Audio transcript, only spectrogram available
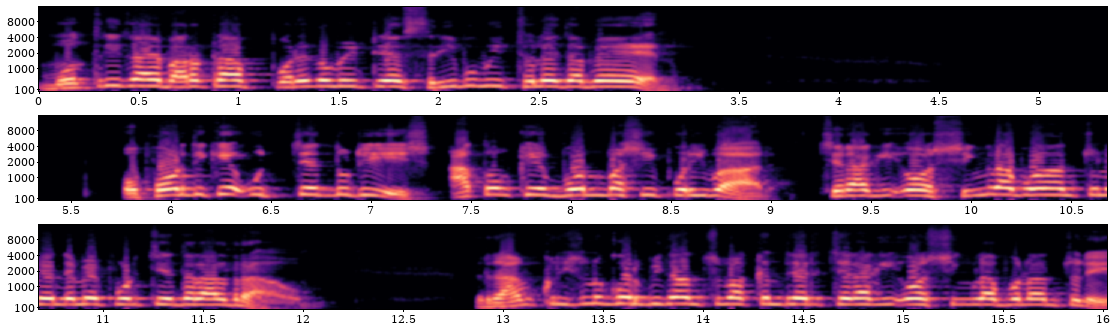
মন্ত্রী রায় বারোটা পনেরো মিনিটে শ্রীভূমি চলে যাবেন। অপরদিকে উচ্ছেদ নোটিশ, আতঙ্কে বনবাসী পরিবার, চেরাগি ও সিংড়া বনাঞ্চলে নেমে পড়ছে দালালরাও। রামকৃষ্ণগর বিধানসভা কেন্দ্রের চেরাগি ও সিংলা বনাঞ্চলে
